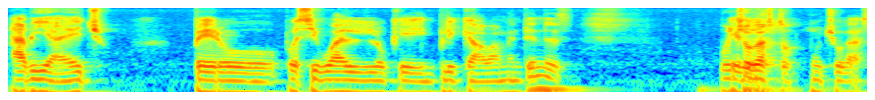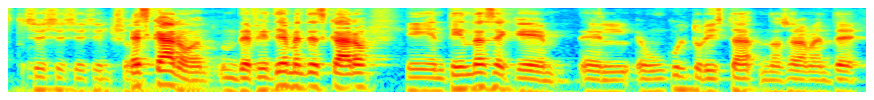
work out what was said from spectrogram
había hecho. Pero pues igual lo que implicaba, ¿me entiendes? Mucho gasto. Mucho gasto. Sí, sí, sí, sí. es caro, definitivamente es caro. Y entiéndase que el, un culturista no solamente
